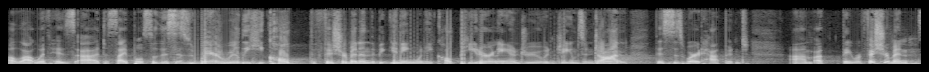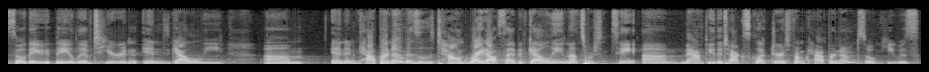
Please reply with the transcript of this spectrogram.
a lot with his uh, disciples. So this is where really he called the fishermen in the beginning when he called Peter and Andrew and James and John. This is where it happened. Um, uh, they were fishermen, so they they lived here in, in Galilee. Um, and in Capernaum is a town right outside of Galilee, and that's where St. Um, Matthew, the tax collector, is from Capernaum, so he was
